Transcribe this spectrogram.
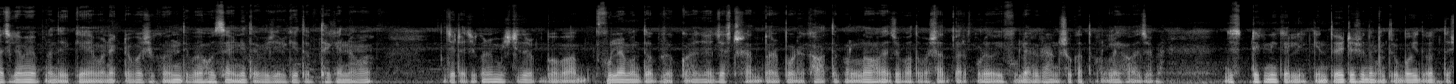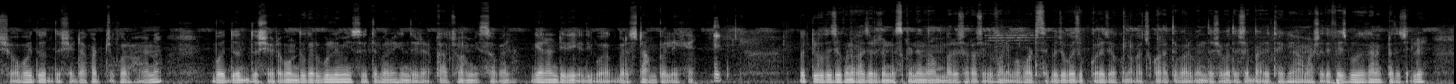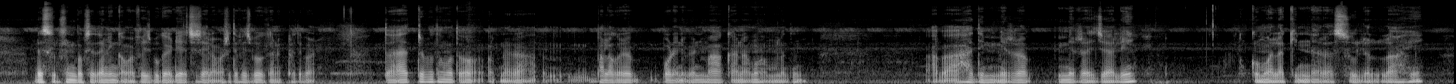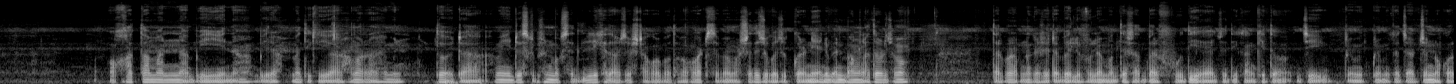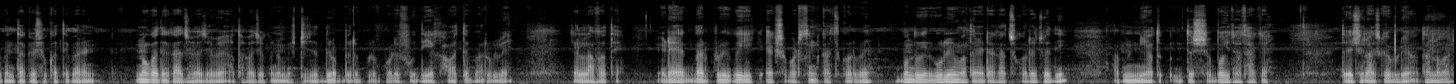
আজকে আমি আপনাদেরকে এমন একটা প্রশিক্ষণ দেবো, হুসাইনি তাবিজের কিতাব থেকে নেওয়া, যেটা যে কোনো মিষ্টি দ্রব্য বা ফুলের মধ্যে প্রয়োগ করা যায়। জাস্ট সাতবার পরে খাওয়াতে পারলেও হয়ে যাবে, অথবা সাতবার পরে ওই ফুলের ঘ্রাণ শুকাতে পারলেই হয়ে যাবে। জাস্ট টেকনিক্যালি কিন্তু এটা শুধুমাত্র বৈধ উদ্দেশ্য, অবৈধ উদ্দেশ্যে এটা কার্যকর হয় না। বৈধ উদ্দেশ্যে এটা বন্দুকের গুলি মিস হতে পারে, কিন্তু এটার কাজও মিস হবে না। গ্যারান্টি দিয়ে দিব একবার স্টাম্পে লিখে। ব্যক্তিগত যে কোনো কাজের জন্য স্ক্রিনে নাম্বারে সরাসরি ফোনে বা হোয়াটসঅ্যাপে যোগাযোগ করে যে কোনো কাজ করাতে পারবেন। দেশে বা দেশের বাইরে থেকে আমার সাথে ফেসবুকে কানেক্ট হতে চাইলে ডিসক্রিপশন বক্সে লিঙ্ক আমার ফেসবুক আইডি আছে, চাইলে আমার সাথে ফেসবুকে কানেক্ট হতে পারেন। তো অ্যাডটা প্রথমত আপনারা ভালো করে পড়ে নেবেন। মা কানা মোহাম্মদুন, আবা আহাদিম মির্রা মির্রাজালি কুমালা কিন্না রাসুল্লাহি ও খাতামান্না খাতামান নাবিনা বিরহমাতিকে আরহামার রাহমিন। তো এটা আমি ডিসক্রিপশন বক্সে লিখে দেওয়ার চেষ্টা করব, অথবা হোয়াটসঅ্যাপে আমার সাথে যোগাযোগ করে নিয়ে নেবেন বাংলা তর্জমা। তারপর আপনাকে সেটা বেলি ফুলের মধ্যে সাতবার ফু দিয়ে যদি কাঙ্ক্ষিত যেই প্রেমিক প্রেমিকা যার জন্য করবেন তাকে শুকাতে পারেন। নগদে কাজ হয়ে যাবে অথবা যে কোনো মিষ্টি দ্রব্যের উপরে পড়ে ফুদিয়ে খাওয়াতে পারলে কেল্লাফাতে এটা একবার প্রয়োগে একশো পার্সেন্ট কাজ করবে। বন্দুকের গুলির মতন এটা কাজ করে যদি আপনি নিয়ত উদ্দেশ্য বৈধ থাকে। তো এই ছিল আজকের ভিডিও। ধন্যবাদ।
